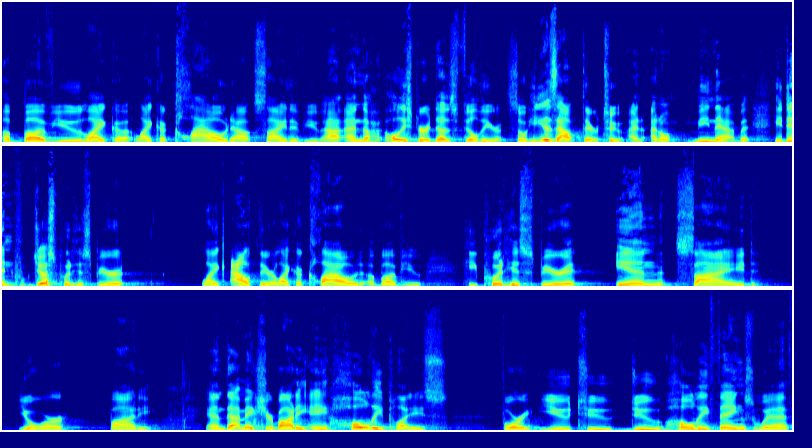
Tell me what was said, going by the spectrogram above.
above you like a, like a cloud outside of you. Uh, and the Holy Spirit does fill the earth, so he is out there too. I, I don't mean that. But he didn't just put his spirit like out there, like a cloud above you. He put his spirit inside your body. And that makes your body a holy place for you to do holy things with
